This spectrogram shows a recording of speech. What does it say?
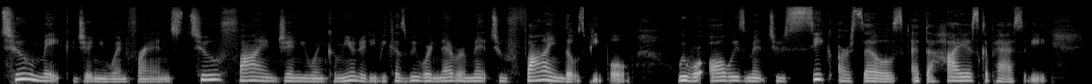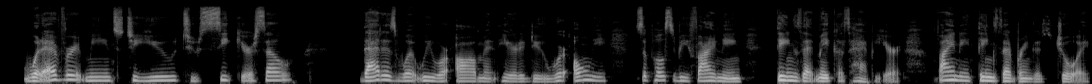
to make genuine friends, to find genuine community, because we were never meant to find those people. We were always meant to seek ourselves at the highest capacity. Whatever it means to you to seek yourself, that is what we were all meant here to do. We're only supposed to be finding things that make us happier, finding things that bring us joy,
